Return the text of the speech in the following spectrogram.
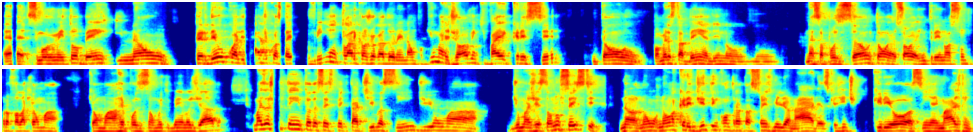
é, se movimentou bem e não perdeu qualidade com a saída do Vinha. Claro que é um jogador ainda um pouquinho mais jovem, que vai crescer. Então, o Palmeiras está bem ali no, no, nessa posição. Então, é só entrei no assunto para falar que é uma que é uma reposição muito bem elogiada. Mas acho que tem toda essa expectativa, sim, de uma de uma gestão. Não sei se não, não, não acredito em contratações milionárias que a gente criou assim a imagem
